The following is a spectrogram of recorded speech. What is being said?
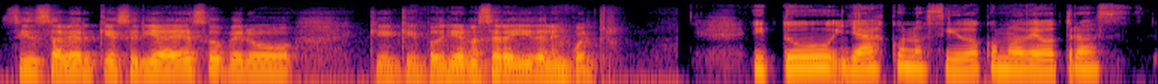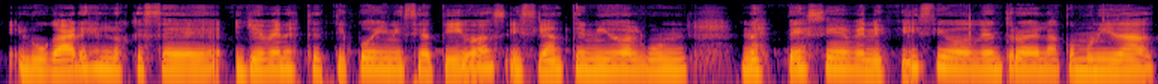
sin saber qué sería eso, pero que, que podrían hacer ahí del encuentro. ¿Y tú ya has conocido como de otras lugares en los que se lleven este tipo de iniciativas y si han tenido alguna especie de beneficio dentro de la comunidad.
